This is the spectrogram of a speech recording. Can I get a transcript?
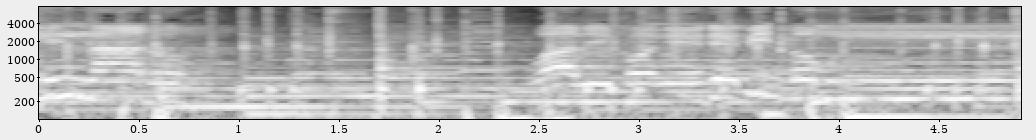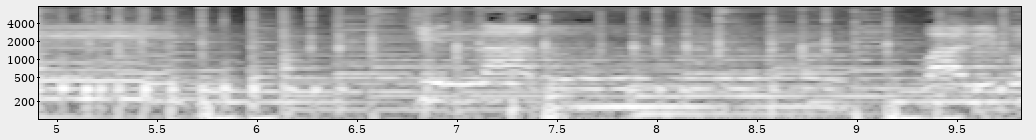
sinnaɗo wawi konede ɓiɗɗo mum cinnaɗo wawi ko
